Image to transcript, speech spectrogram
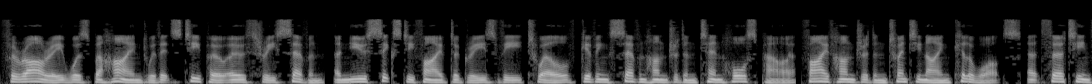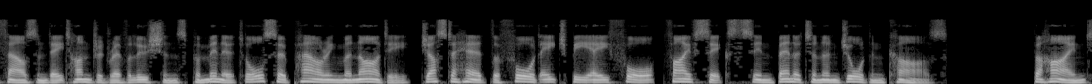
Ferrari was behind with its Tipo 037, a new 65 degrees V12 giving 710 horsepower, 529 kilowatts at 13,800 revolutions per minute, also powering Minardi, just ahead the Ford HBA4 5/6 in Benetton and Jordan cars. Behind,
